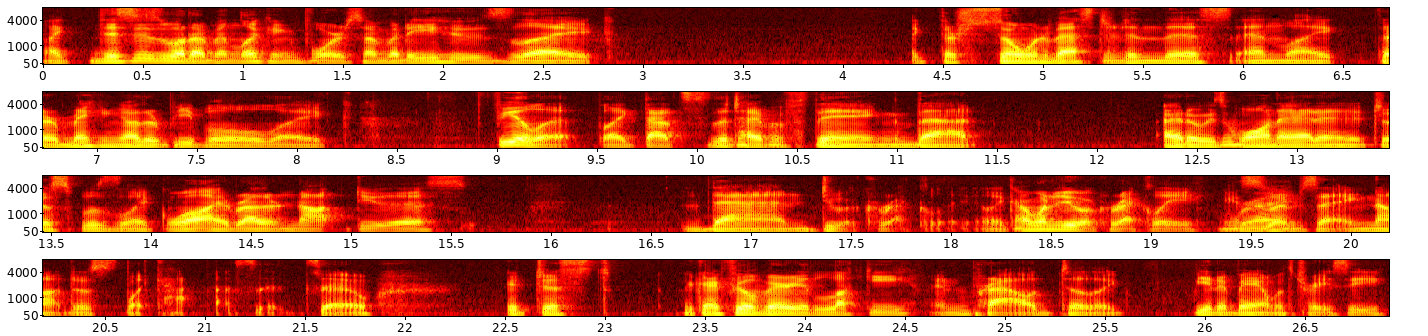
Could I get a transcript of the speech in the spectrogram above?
like this is what I've been looking for somebody who's like, like they're so invested in this and like they're making other people like feel it. Like that's the type of thing that I'd always wanted, and it just was like, well, I'd rather not do this than do it correctly. Like I want to do it correctly. Is what I'm saying, not just like half-ass it. So it just like I feel very lucky and proud to like be in a band with Tracy.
